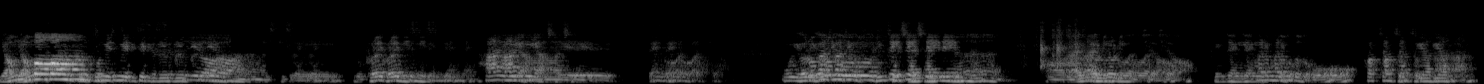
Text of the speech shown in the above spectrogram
0번 dot matrix를 clear하는 디스플레이. brightness 있네. high 아마 제일 센것 같아요. 뭐 여러 가지로 굉장히 잘 되는 어, 라이브러리인 것 같아요. 굉장히 활용도도 높고 확장성도 뛰어난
